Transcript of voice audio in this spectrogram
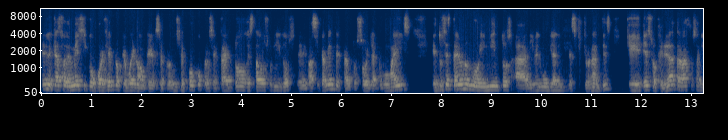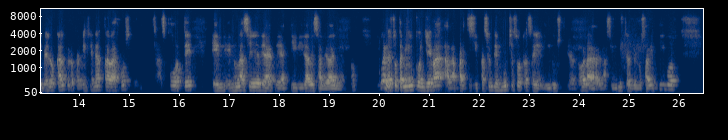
En el caso de México, por ejemplo, que bueno, aunque se produce poco, pero se trae todo de Estados Unidos, eh, básicamente, tanto soya como maíz. Entonces trae unos movimientos a nivel mundial impresionantes, que eso genera trabajos a nivel local, pero también genera trabajos en transporte, en, una serie de, actividades aledañas. ¿no? Bueno, esto también conlleva a la participación de muchas otras eh, industrias, ¿no? las industrias de los aditivos,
